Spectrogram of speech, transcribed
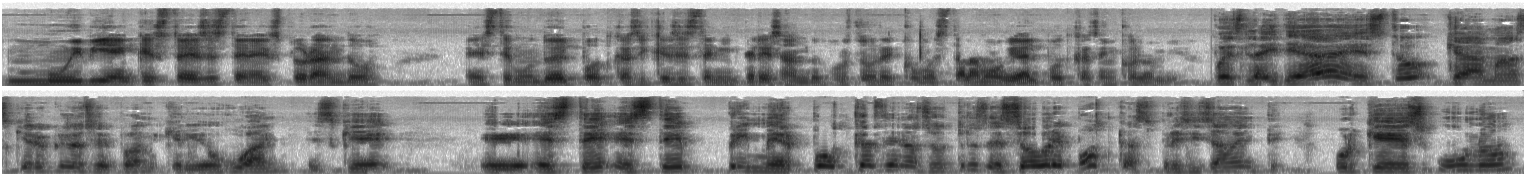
muy bien que ustedes estén explorando este mundo del podcast y que se estén interesando por sobre cómo está la movida del podcast en Colombia. Pues la idea de esto, que además quiero que lo sepa mi querido Juan, es que eh, este, este primer podcast de nosotros es sobre podcast precisamente, porque es uno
